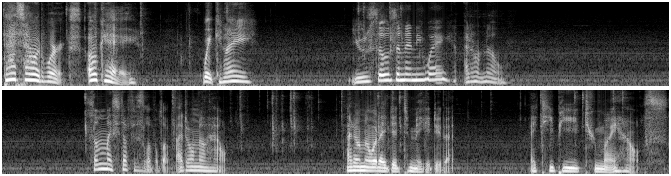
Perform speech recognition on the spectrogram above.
That's how it works. Okay. Wait, can I use those in any way? I don't know. Some of my stuff is leveled up. I don't know how. I don't know what I did to make it do that. I TP to my house.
